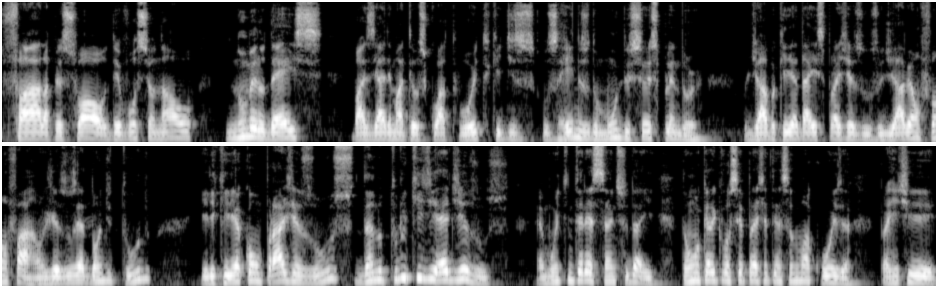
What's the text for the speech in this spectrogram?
Fala pessoal, devocional número 10, baseado em Mateus 4:8, que diz: "Os reinos do mundo e seu esplendor". O diabo queria dar isso para Jesus. O diabo é um fanfarrão. Jesus é dono de tudo. Ele queria comprar Jesus, dando tudo que é de Jesus. É muito interessante isso daí. Então eu quero que você preste atenção numa coisa, para a gente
